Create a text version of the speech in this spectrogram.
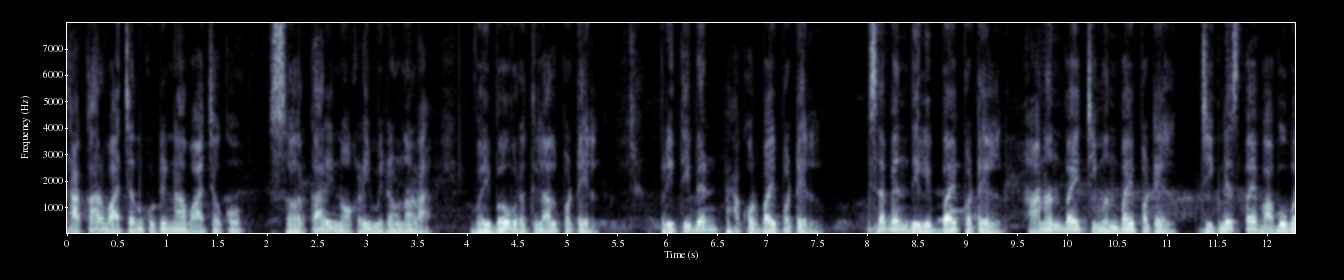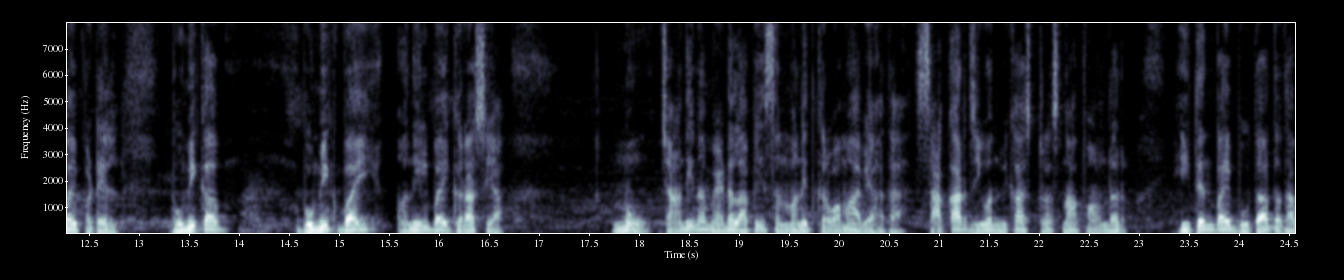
સાકાર વાચન કુટીરના વાચકો સરકારી નોકરી મેળવનારા વૈભવ રતિલાલ પટેલ, પ્રીતિબેન ઠાકોરભાઈ પટેલ ઈસાબેન દિલીપભાઈ પટેલ, આનંદભાઈ ચિમનભાઈ પટેલ જિજ્ઞેશભાઈ બાબુભાઈ પટેલ ભૂમિકા, ભૂમિકભાઈ અનિલભાઈ ગરાસિયાનું ચાંદીના મેડલ આપી સન્માનિત કરવામાં આવ્યા હતા. સાકાર જીવન વિકાસ ટ્રસ્ટના ફાઉન્ડર હિતેનભાઈ ભૂતા તથા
